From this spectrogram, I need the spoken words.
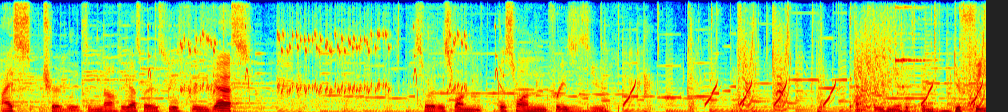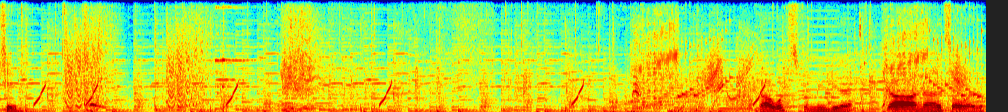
ice cherry bleeds. Enough gas by this use freeze gas. So this one, this one freezes you. Can't freeze me if it's been defeated. Oh, whoops, didn't mean to do that. Oh no, it's all over.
